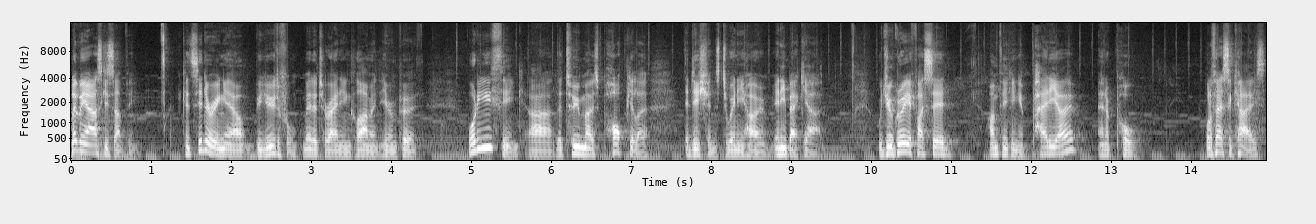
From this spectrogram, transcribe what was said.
Let me ask you something. Considering our beautiful Mediterranean climate here in Perth, what do you think are the two most popular additions to any home, any backyard? Would you agree if I said, I'm thinking a patio and a pool? Well, if that's the case,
